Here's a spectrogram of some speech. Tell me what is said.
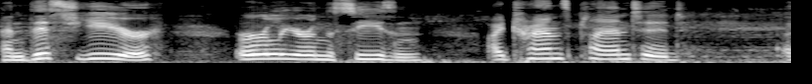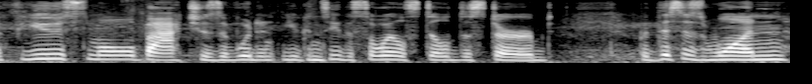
And this year, earlier in the season, I transplanted a few small batches of wooden. You can see the soil still disturbed, but this is one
